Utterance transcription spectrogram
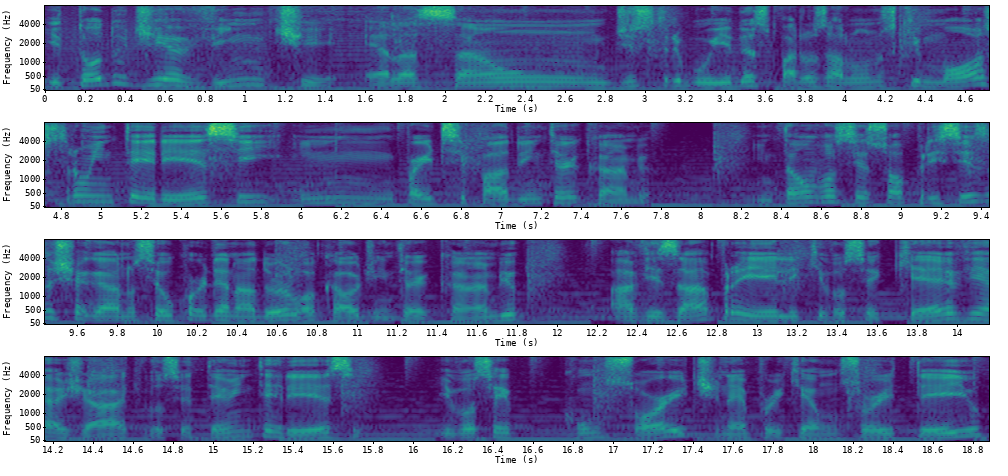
e todo dia 20 elas são distribuídas para os alunos que mostram interesse em participar do intercâmbio. Então você só precisa chegar no seu coordenador local de intercâmbio, avisar para ele que você quer viajar, que você tem um interesse e você com sorte, né, porque é um sorteio,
